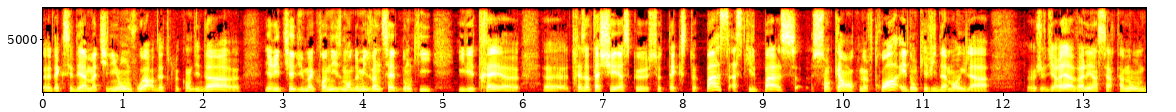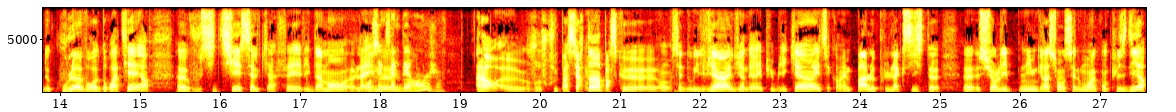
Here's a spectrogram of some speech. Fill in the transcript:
euh, d'accéder à Matignon, voire d'être le candidat euh, héritier du macronisme en 2027. Donc, il, est très, très attaché à ce que ce texte passe, à ce qu'il passe 149.3, et donc évidemment, il a je dirais, avaler un certain nombre de couleuvres droitières. Euh, vous citiez celle qui a fait évidemment la On sait que ça le dérange alors, euh, je ne suis pas certain parce que euh, on sait d'où il vient. Il vient des Républicains. Et c'est quand même pas le plus laxiste euh, sur l'immigration, c'est le moins qu'on puisse dire.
